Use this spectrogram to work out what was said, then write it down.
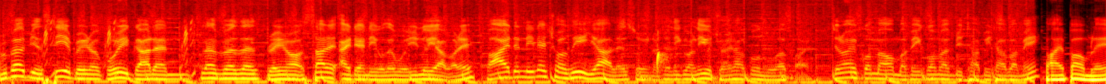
robot ပြင် steel brain တော့ gory garden plant versus brain တော့စတဲ့ item တွေကိုလည်းဝယ်ယူလို့ရပါတယ်ဘာ item တွေနဲ့ချော်ဈေးရရလဲဆိုရင်တော့ telegram လေးကို join ထားဖို့လိုအပ်ပါတယ်ကျွန်တော်ရဲ့ comment အောက်မှာပေး comment ပြထားပေးထားပါမယ်ဘာပေါက်မလဲ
